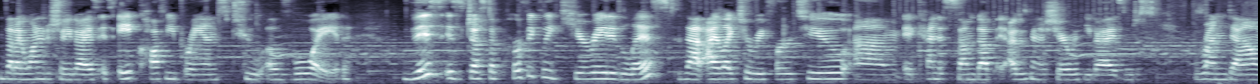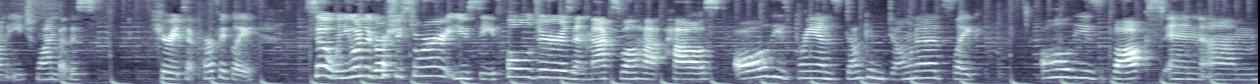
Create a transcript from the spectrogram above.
that I wanted to show you guys it's eight coffee brands to avoid this is just a perfectly curated list that I like to refer to. Um, it kind of summed up I was going to share with you guys and just run down each one but this curates it perfectly. So when you go to the grocery store, you see Folgers and Maxwell House, all these brands, Dunkin' Donuts, like all these boxed and, um,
